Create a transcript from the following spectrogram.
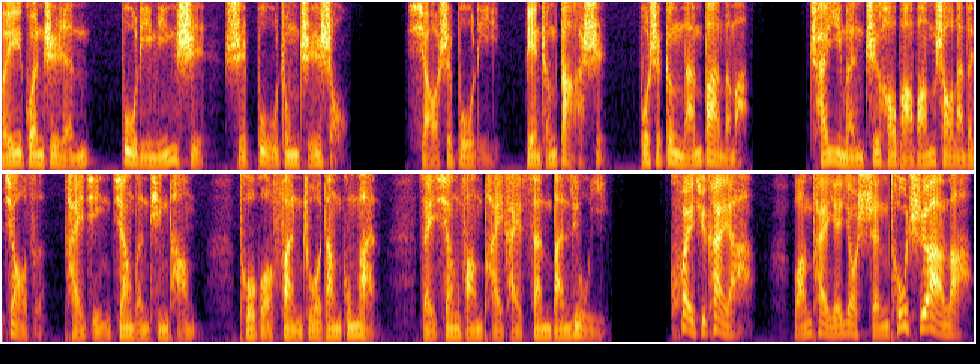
为官之人不理民事，是不忠职守；小事不理，变成大事，不是更难办了吗？”差役们只好把王少兰的轿子抬进姜文厅堂，拖过饭桌当公案，在厢房排开三班六役，快去看呀！王太爷要审偷吃案了，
